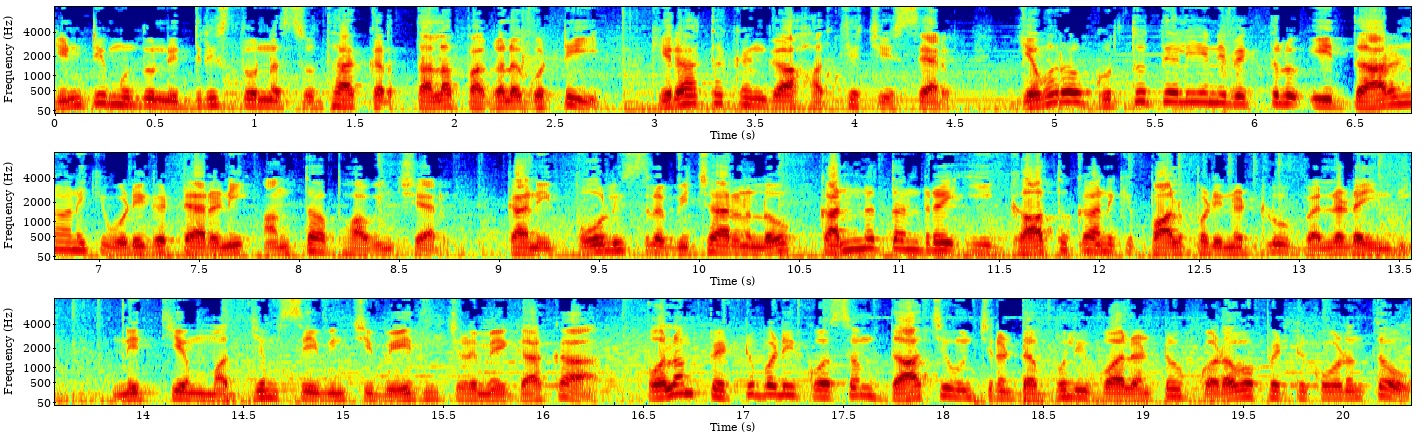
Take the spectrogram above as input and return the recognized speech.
ఇంటి ముందు నిద్రిస్తున్న సుధాకర్ తల పగలగొట్టి కిరాతకంగా హత్య చేశారు. ఎవరో గుర్తు తెలియని వ్యక్తులు ఈ దారుణానికి ఒడిగట్టారని అంతా భావించారు. కానీ పోలీసుల విచారణలో కన్న తండ్రే ఈ ఘాతుకానికి పాల్పడినట్లు వెల్లడైంది. నిత్యం మద్యం సేవించి వేధించడమే గాక పొలం పెట్టుబడి కోసం దాచి ఉంచిన డబ్బులివ్వాలంటూ గొడవ పెట్టుకోవడంతో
